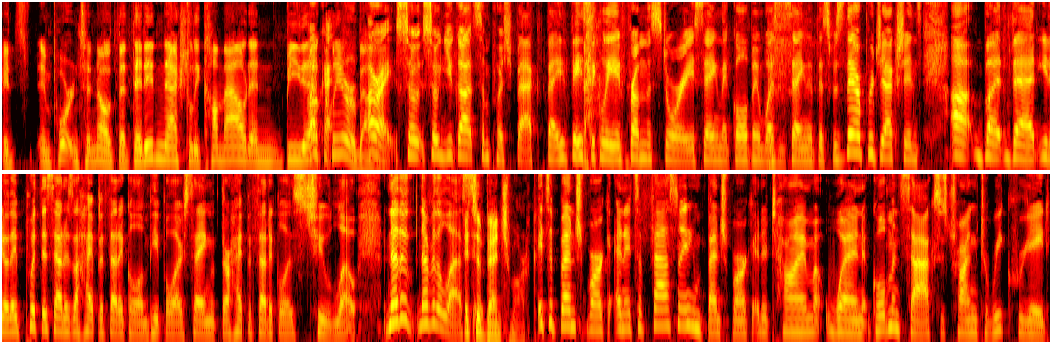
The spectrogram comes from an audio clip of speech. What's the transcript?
it's important to note that they didn't actually come out and be that okay. clear about All it. All right, so so you got some pushback basically from the story saying that Goldman wasn't saying that this was their projections, uh, but that you know they put this out as a hypothetical, and people are saying that their hypothetical is too low. nevertheless, it's a benchmark. It's a benchmark, and it's a fascinating benchmark at a time when Goldman Sachs is trying to recreate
